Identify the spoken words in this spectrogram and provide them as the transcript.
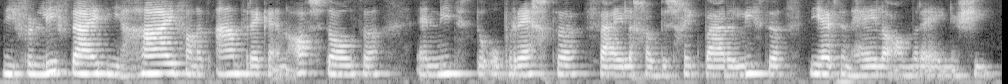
die verliefdheid, die high van het aantrekken en afstoten. En niet de oprechte, veilige, beschikbare liefde. Die heeft een hele andere energie.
